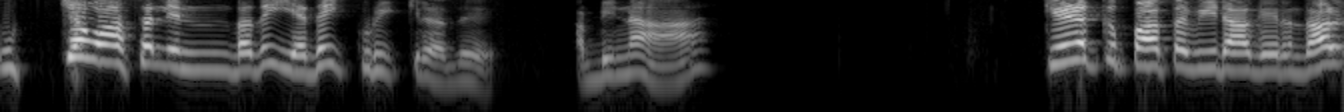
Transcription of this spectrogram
உச்ச வாசல் என்பது எதை குறிக்கிறது அப்படின்னா கிழக்கு பார்த்த வீடாக இருந்தால்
